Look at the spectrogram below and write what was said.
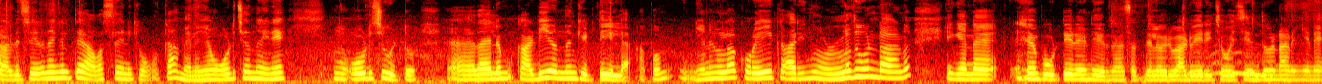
കടിച്ചിരുന്നെങ്കിലത്തെ അവസ്ഥ എനിക്ക് ഓർക്കാൻ മേല ഞാൻ ഓടിച്ചെന്ന് അതിനെ ഓടിച്ചു വിട്ടു. ഏതായാലും കടിയൊന്നും കിട്ടിയില്ല. അപ്പം ഇങ്ങനെയുള്ള കുറേ കാര്യങ്ങളുള്ളത് കൊണ്ടാണ് ഇങ്ങനെ പൂട്ടിയിടേണ്ടി വരുന്നത് സത്യത്തിൽ ഒരുപാട് പേര് ചോദിച്ച് എന്തുകൊണ്ടാണ് ഇങ്ങനെ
